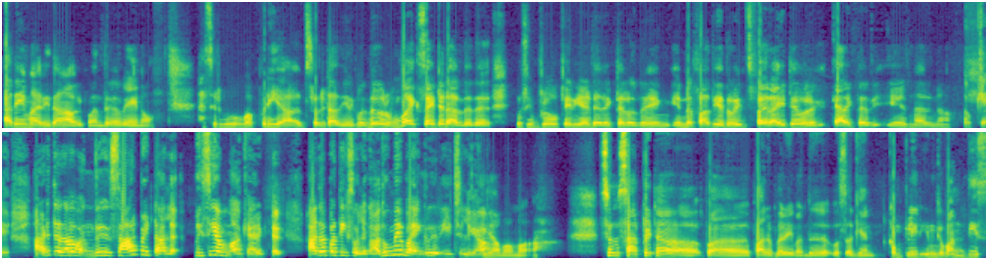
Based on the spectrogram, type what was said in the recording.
அதே மாதிரி தான் அவருக்கு வந்து வேணும். சரி ஓ அப்படியான்னு சொல்லிட்டு. அது எனக்கு வந்து ரொம்ப எக்ஸைட்டடாக இருந்தது. இவ்வளோ பெரிய டைரக்டர் வந்து எங்- என்னை பார்த்து ஏதோ இன்ஸ்பயர் ஆயிட்டு ஒரு கேரக்டர் எழுதினாருன்னா. ஓகே அடுத்ததா வந்து சார்பெட்டால மிசி அம்மா கேரக்டர் அத பத்தி சொல்லுங்க. அதுவுமே பயங்கர ரீச் இல்லையா? ஆமாம் ஆமாம் ஸோ சார்பேட்டா பாரம்பரை வந்து அகேன் கம்ப்ளீட் இங்கே வந்து தீஸ்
